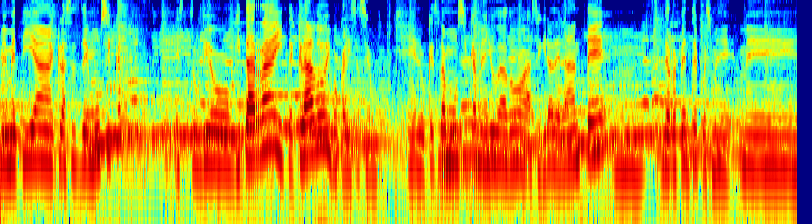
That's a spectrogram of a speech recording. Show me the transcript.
me metí a clases de música, estudio guitarra y teclado y vocalización. Eh, lo que es la música me ha ayudado a seguir adelante. Mm, de repente pues me, me,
